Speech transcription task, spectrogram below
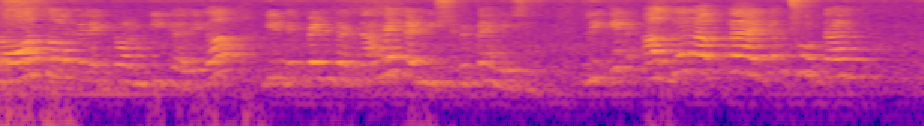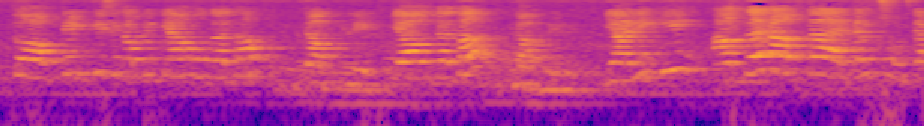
लॉस ऑफ़ इलेक्ट्रॉन भी करेगा। ये डिपेंड करता है कंडीशन में पहली चीज़। लेकिन अगर आपका आइटम छोटा है तो ऑक्टेट की जगह पे क्या होता था? डबलेट क्या होता था? डबलेट यानी कि अगर आपका एटम छोटा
